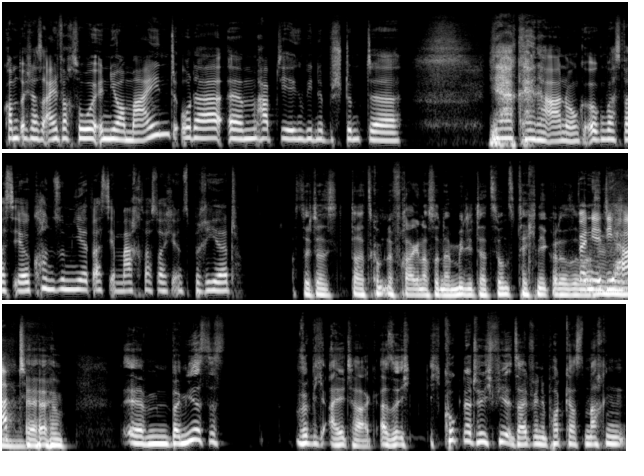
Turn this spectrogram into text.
Kommt euch das einfach so in your mind oder ähm, habt ihr irgendwie eine bestimmte, ja, keine Ahnung, irgendwas, was ihr konsumiert, was ihr macht, was euch inspiriert? Also, jetzt kommt eine Frage nach so einer Meditationstechnik oder so. Wenn ihr die habt. Ähm, ähm, bei mir ist es wirklich Alltag. Also ich, ich gucke natürlich viel, seit wir den Podcast machen,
